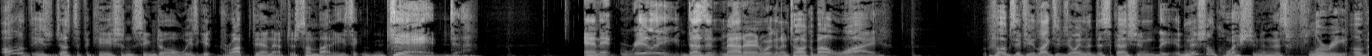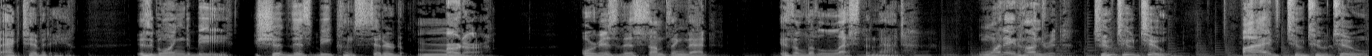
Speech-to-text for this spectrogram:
all of these justifications seem to always get dropped in after somebody's dead. And it really doesn't matter, and we're going to talk about why. Folks, if you'd like to join the discussion, the initial question in this flurry of activity is going to be should this be considered murder? Or is this something that is a little less than that? 1 800 222 5222.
